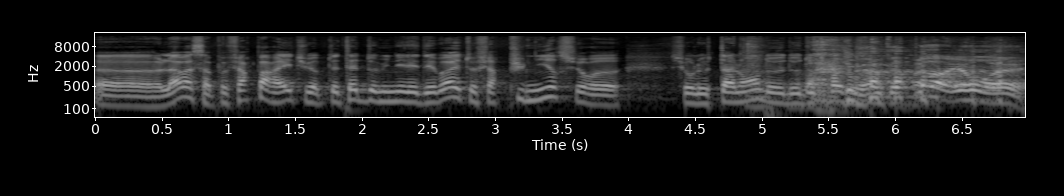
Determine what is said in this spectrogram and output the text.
euh, là, ça peut faire pareil. Tu vas peut-être dominer les débats et te faire punir sur, sur le talent de, de, trois joueurs.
